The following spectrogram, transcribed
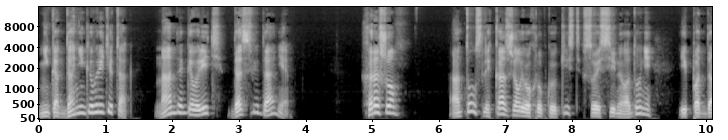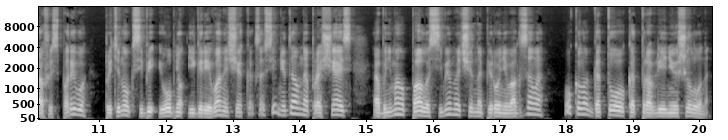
«Никогда не говорите так. Надо говорить «до свидания». «Хорошо». Антон слегка сжал его хрупкую кисть в своей сильной ладони и, поддавшись порыву, притянул к себе и обнял Игоря Ивановича, как совсем недавно, прощаясь, обнимал Павла Семеновича на перроне вокзала около готового к отправлению эшелона.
